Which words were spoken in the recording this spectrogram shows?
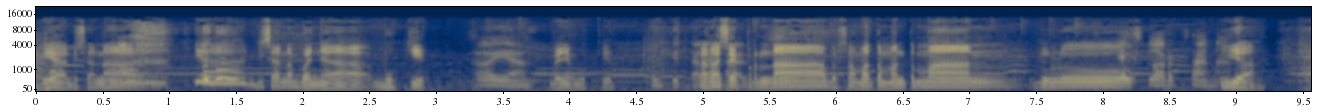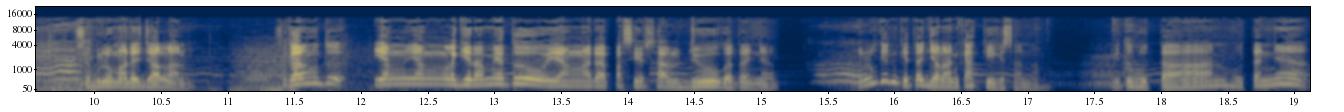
Iya di sana, ya di sana banyak bukit. Oh ya. Banyak bukit. bukit Karena saya pernah bersama teman-teman dulu. Explore ke sana. Iya. Sebelum ada jalan. Sekarang tuh yang yang lagi rame tuh yang ada pasir salju katanya. Dulu kan kita jalan kaki ke sana. Itu hutan, hutannya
